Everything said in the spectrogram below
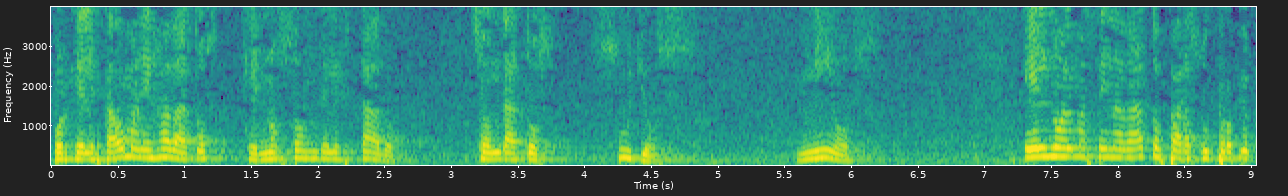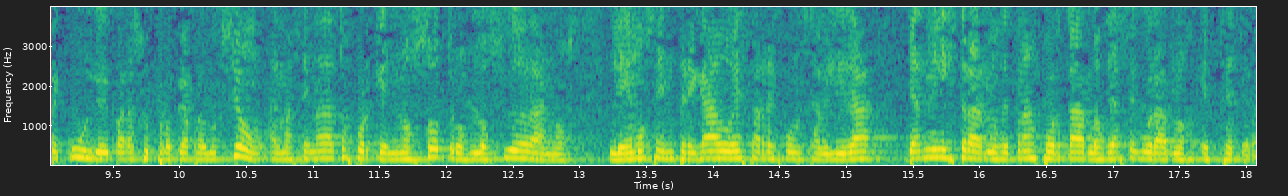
porque el Estado maneja datos que no son del Estado, son datos suyos, míos, él no almacena datos para su propio peculio y para su propia producción, almacena datos porque nosotros, los ciudadanos, le hemos entregado esa responsabilidad de administrarlos, de transportarlos, de asegurarlos, etc.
